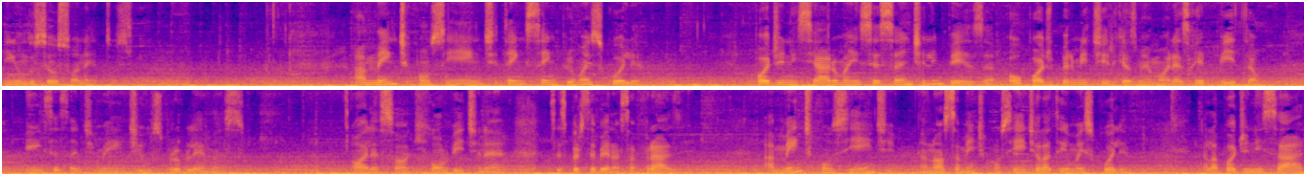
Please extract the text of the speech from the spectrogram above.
em um dos seus sonetos. A mente consciente tem sempre uma escolha. Pode iniciar uma incessante limpeza ou pode permitir que as memórias repitam incessantemente os problemas. Olha só que convite, né? Vocês perceberam essa frase? A mente consciente, a nossa mente consciente, ela tem uma escolha ela pode iniciar,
